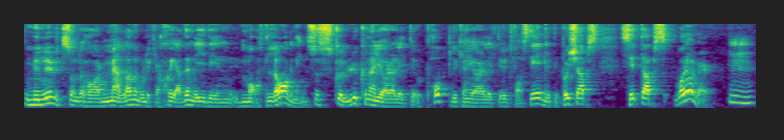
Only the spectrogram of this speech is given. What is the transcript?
minut som du har mellan olika skeden i din matlagning så skulle du kunna göra lite upphopp, du kan göra lite utfallssteg, lite push-ups, sit-ups, whatever. Mm.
